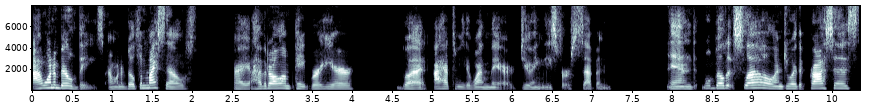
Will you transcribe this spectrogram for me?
I want to build these. I want to build them myself. I have it all on paper here, but I have to be the one there doing these first seven. And we'll build it slow, enjoy the process.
